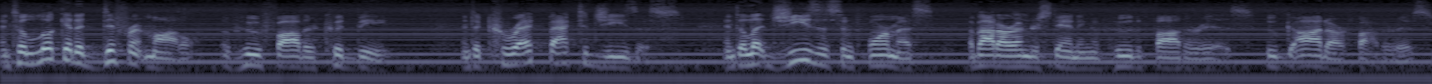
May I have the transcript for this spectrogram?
and to look at a different model of who Father could be and to correct back to Jesus and to let Jesus inform us about our understanding of who the Father is, who God our Father is.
